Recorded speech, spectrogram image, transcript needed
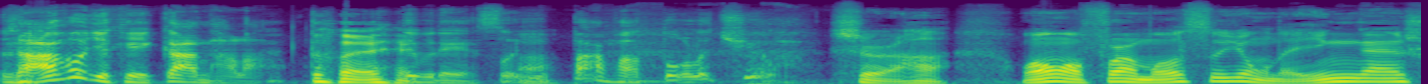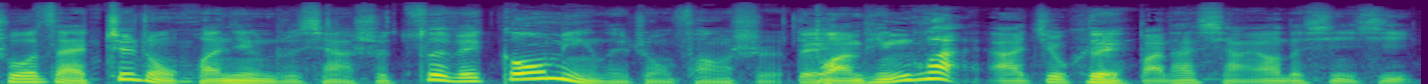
然后就可以干他了，对对不对？所以办法多了去了。是啊，往往福尔摩斯用的，应该说在这种环境之下是最为高明的一种方式，短平快啊，就可以把他想要的信息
